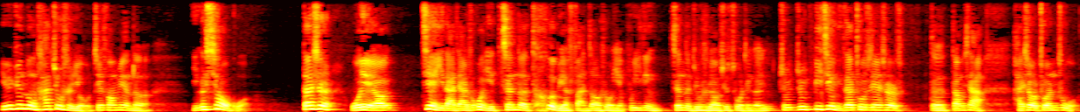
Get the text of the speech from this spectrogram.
因为运动它就是有这方面的一个效果。但是我也要建议大家，如果你真的特别烦躁的时候，也不一定真的就是要去做这个，就就毕竟你在做这件事儿的当下还是要专注。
